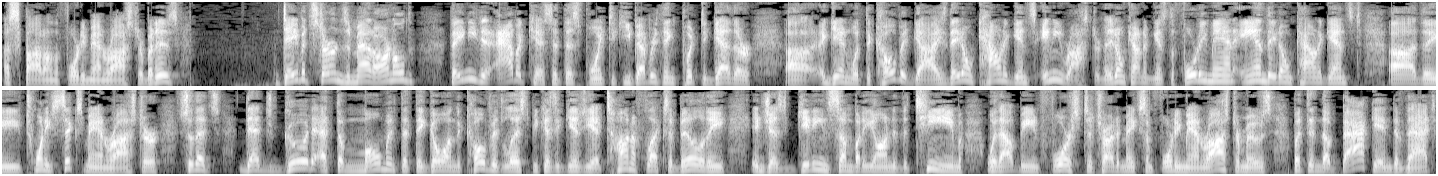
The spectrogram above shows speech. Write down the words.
a spot on the 40 man roster. But it is David Stearns and Matt Arnold, they need an abacus at this point to keep everything put together. Uh, again, with the COVID guys, they don't count against any roster. They don't count against the 40 man and they don't count against uh, the 26 man roster. So that's that's good at the moment that they go on the COVID list because it gives you a ton of flexibility in just getting somebody onto the team without being forced to try to make some 40 man roster moves. But then the back end of that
